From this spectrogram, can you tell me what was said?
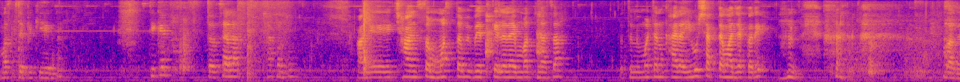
मस्तपैकी एकदा. ठीक आहे? तर चला टाकून तू आणि छानसं मस्त विभेद केलेला आहे मटणाचा. तर तुम्ही मटण खायला येऊ शकता माझ्याकडे. बघा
